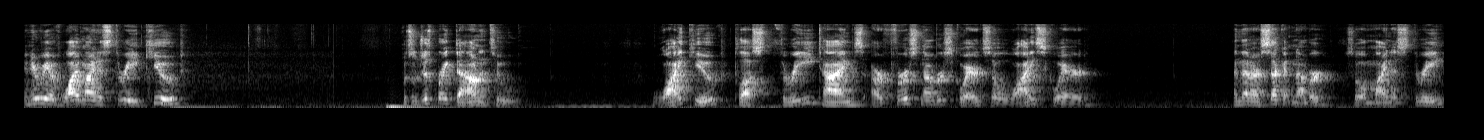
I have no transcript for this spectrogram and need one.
And here we have y minus 3 cubed, which will just break down into y cubed plus 3 times our first number squared, so y squared, and then our second number, so a minus 3,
